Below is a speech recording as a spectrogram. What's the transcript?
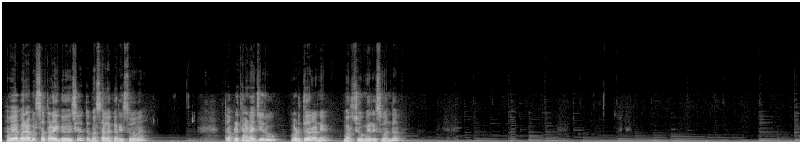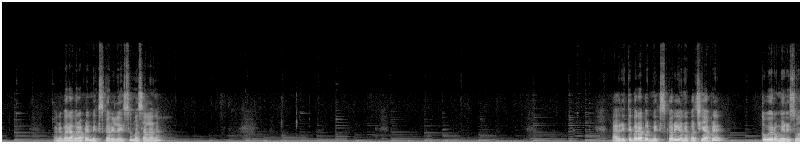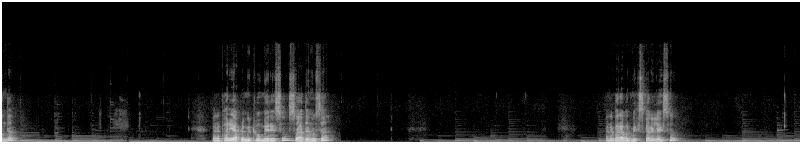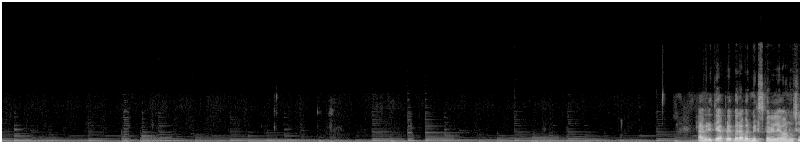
હવે આ બરાબર સતળાઈ ગયું છે, તો મસાલા કરીશું હવે. તો આપણે ધાણા જીરું, હળદર અને મરચું ઉમેરીશું અંદર. અને બરાબર આપણે મિક્સ કરી લઈશું મસાલાને. આવી રીતે બરાબર મિક્સ કરી અને પછી આપણે તુવેર ઉમેરીશું અંદર. અને ફરી આપણે મીઠું ઉમેરીશું સ્વાદ અનુસાર. અને બરાબર મિક્સ કરી લઈશું. આવી રીતે આપણે બરાબર મિક્સ કરી લેવાનું છે.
